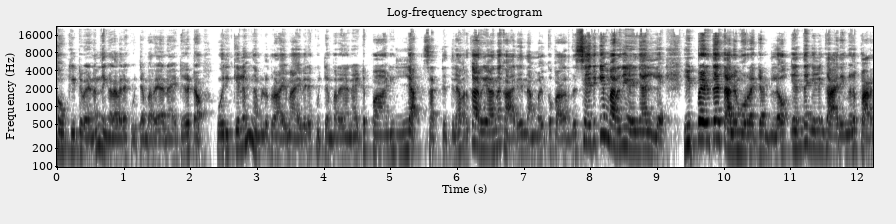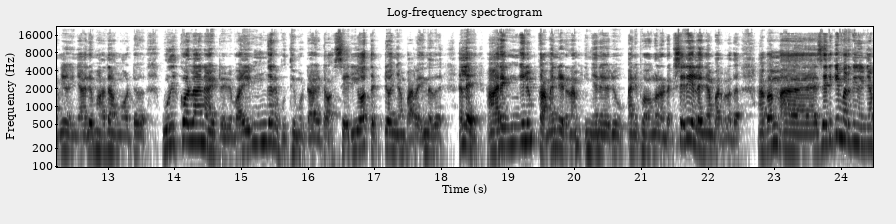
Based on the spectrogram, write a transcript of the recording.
നോക്കിയിട്ട് വേണം നിങ്ങൾ അവരെ കുറ്റം പറയാനായിട്ട് കേട്ടോ. ഒരിക്കലും നമ്മൾ പ്രായമായവരെ കുറ്റം പറയാനായിട്ട് പാടില്ല. സത്യത്തിൽ അവർക്ക് അറിയാവുന്ന കാര്യം നമ്മൾക്ക് പകർന്ന് ശരിക്കും പറഞ്ഞു കഴിഞ്ഞാലല്ലേ ഇപ്പോഴത്തെ തലമുറയ്ക്കുണ്ടല്ലോ എന്തെങ്കിലും കാര്യങ്ങൾ പറഞ്ഞു കഴിഞ്ഞാലും അത് അങ്ങോട്ട് ഉൾക്കൊള്ളാനായിട്ട് ഭയങ്കര ബുദ്ധിമുട്ടായിട്ടോ ശരിയോ തെറ്റോ ഞാൻ പറയുന്നത് അല്ലേ? ആരെങ്കിലും കമന്റ് ഇടണം. ഇങ്ങനെ ഒരു അനുഭവങ്ങളുണ്ട്. ശരിയല്ലേ ഞാൻ പറഞ്ഞത്? അപ്പം ശരിക്കും പറഞ്ഞു കഴിഞ്ഞാൽ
